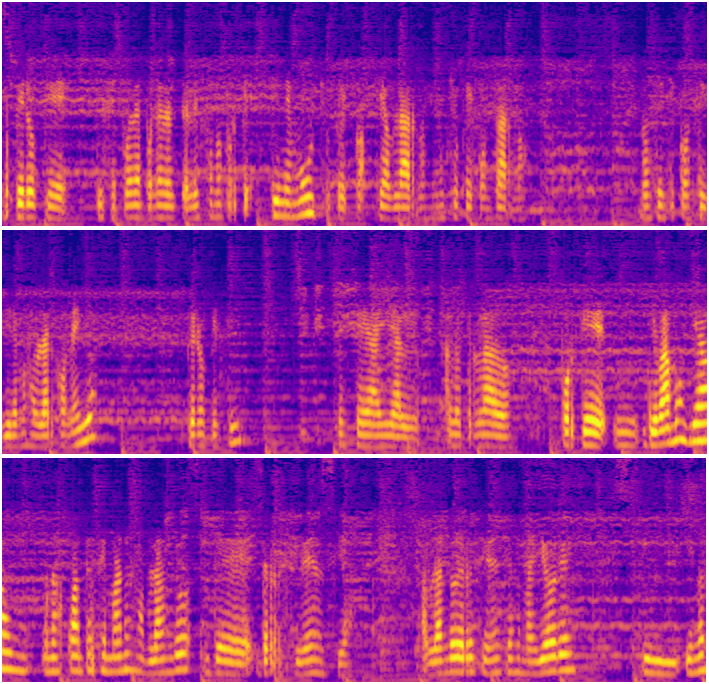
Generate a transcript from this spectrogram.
Espero que, que se pueda poner el teléfono porque tiene mucho que, que hablarnos y mucho que contarnos. No sé si conseguiremos hablar con ella, espero que sí, que esté ahí al, al otro lado porque mm, llevamos ya un- unas cuantas semanas hablando de, de residencias, hablando de residencias de mayores y, y, no,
